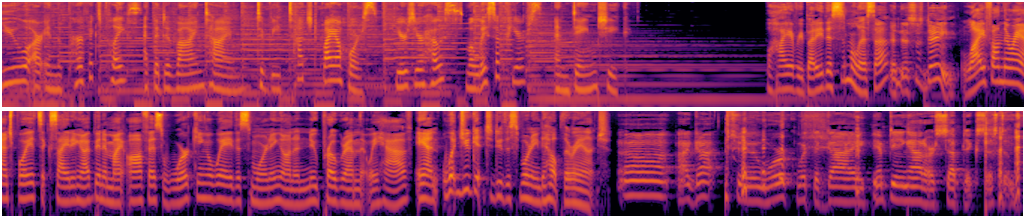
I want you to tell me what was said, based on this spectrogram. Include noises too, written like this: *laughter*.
You are in the perfect place at the divine time to be touched by a horse. Here's your hosts, Melisa Pierce and Dane Cheek. Well, hi, everybody. This is Melisa. And this is Dane. Life on the ranch. Boy, it's exciting. I've been in my office working away this morning on a new program that we have. And what did you get to do this morning to help the ranch? Uh, I got to work with the guy *laughs* emptying out our septic system. *laughs*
